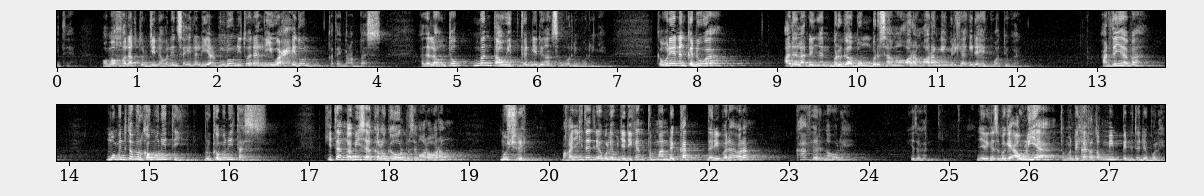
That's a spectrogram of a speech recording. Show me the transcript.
Gitu ya. Wa ma khalaqtul jinna wal insa illa liya'budun itu adalah liwahidun kata Ibnu Abbas. Adalah untuk mentauhidkannya dengan semurni-murninya. Kemudian yang kedua adalah dengan bergabung bersama orang-orang yang memiliki akidah yang kuat juga. Artinya apa? Mumin itu berkomuniti, berkomunitas. Kita nggak bisa kalau gaul bersama orang-orang musyrik. Makanya kita tidak boleh menjadikan teman dekat daripada orang kafir, nggak boleh. Gitu kan? Menjadikan sebagai aulia, teman dekat atau pemimpin itu tidak boleh.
